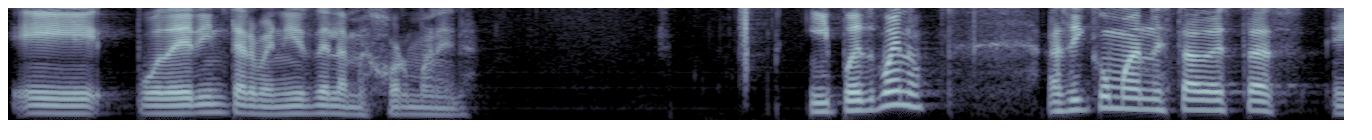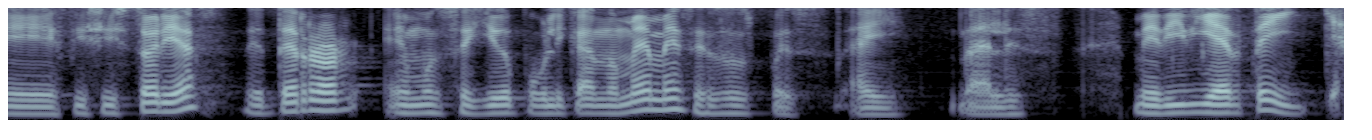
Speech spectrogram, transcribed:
eh, poder intervenir de la mejor manera. Y pues bueno, así como han estado estas eh, fisiohistorias de terror, hemos seguido publicando memes, esos pues ahí, dales, me divierte y ya,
